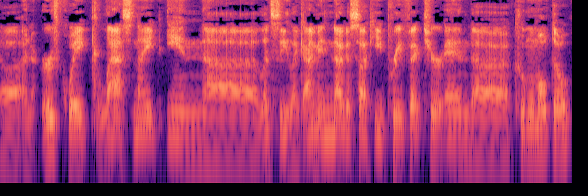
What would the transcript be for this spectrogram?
uh, an earthquake last night in, uh, let's see, like I'm in Nagasaki Prefecture and uh, Kumamoto.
